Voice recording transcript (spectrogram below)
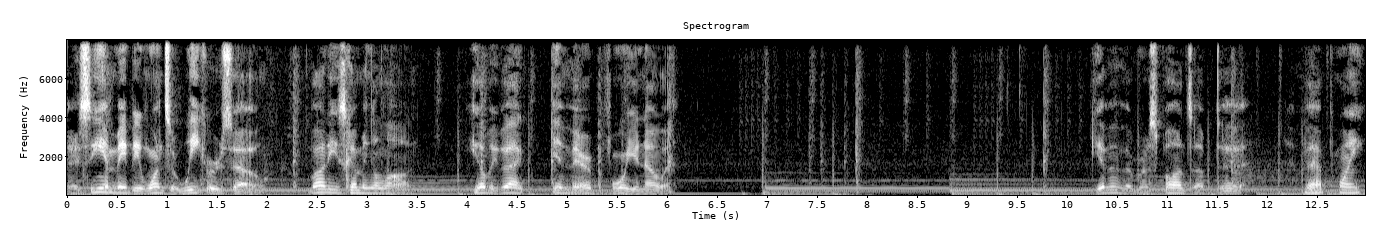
I see him maybe once a week or so, but he's coming along. He'll be back in there before you know it. Given the response up to that point,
